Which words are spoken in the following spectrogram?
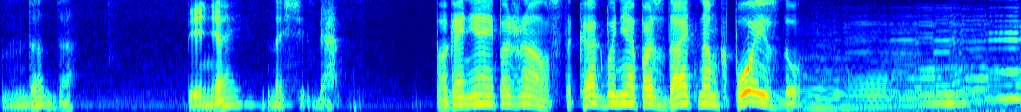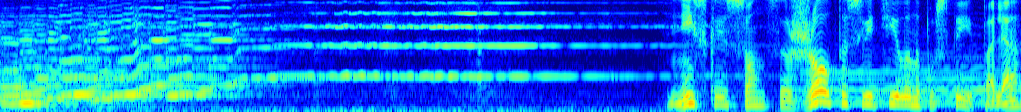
Да-да пеняй на себя. Погоняй, пожалуйста, как бы не опоздать нам к поезду. Низкое солнце желто светило на пустые поля,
